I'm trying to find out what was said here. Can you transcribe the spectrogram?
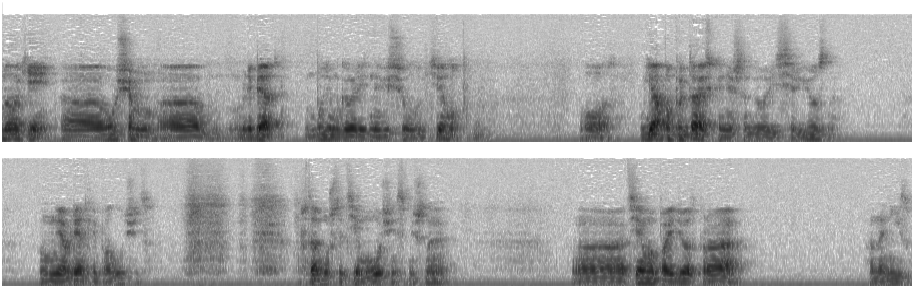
Ну окей. Э, в общем, э, ребят, будем говорить на веселую тему. Вот. Я попытаюсь, конечно, говорить серьезно. Но у меня вряд ли получится. Потому что тема очень смешная. Э, тема пойдет про анонизм.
